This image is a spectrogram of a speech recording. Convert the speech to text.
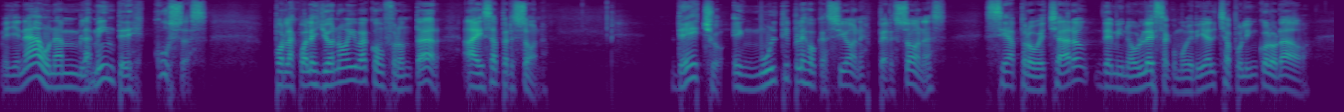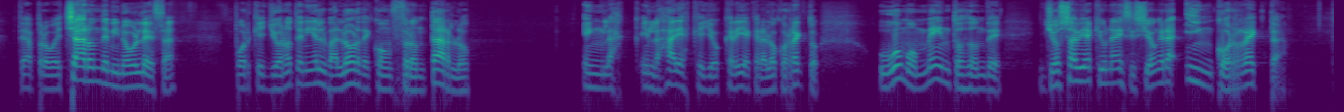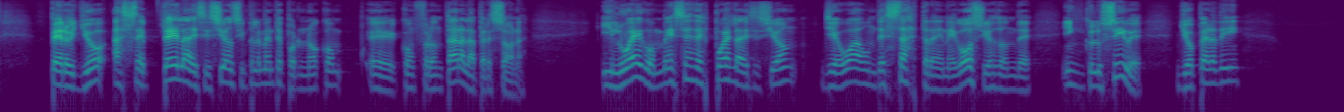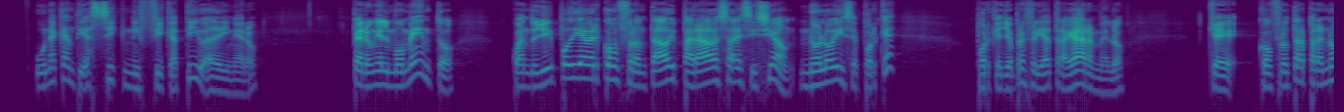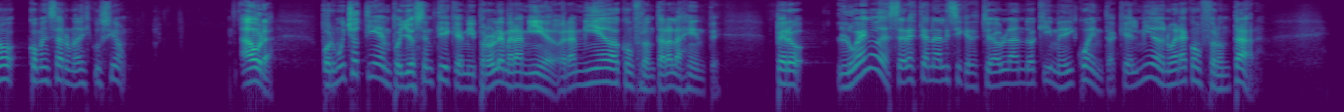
me llenaba una, la mente de excusas por las cuales yo no iba a confrontar a esa persona. De hecho, en múltiples ocasiones personas se aprovecharon de mi nobleza, como diría el Chapulín Colorado. Te aprovecharon de mi nobleza porque yo no tenía el valor de confrontarlo en las, en las áreas que yo creía que era lo correcto. Hubo momentos donde yo sabía que una decisión era incorrecta, pero yo acepté la decisión simplemente por no eh, confrontar a la persona. Y luego, meses después, la decisión llevó a un desastre de negocios donde inclusive yo perdí una cantidad significativa de dinero, pero en el momento, cuando yo podía haber confrontado y parado esa decisión, no lo hice. ¿Por qué? Porque yo prefería tragármelo que confrontar para no comenzar una discusión. Ahora, por mucho tiempo yo sentí que mi problema era miedo, era miedo a confrontar a la gente, pero Luego de hacer este análisis que te estoy hablando aquí, me di cuenta que el miedo no era confrontar,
